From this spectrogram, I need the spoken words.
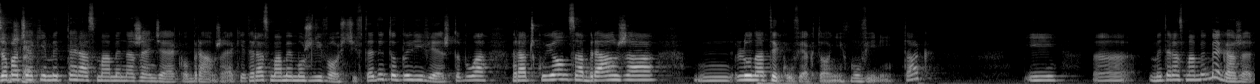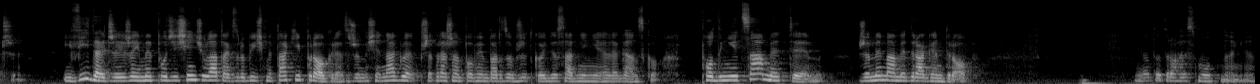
zobacz, lat. jakie my teraz mamy narzędzia jako branża, jakie teraz mamy możliwości. Wtedy to byli, wiesz, to była raczkująca branża mm, lunatyków, jak to o nich mówili, tak? I e, my teraz mamy mega rzeczy. I widać, że jeżeli my po 10 latach zrobiliśmy taki progres, że my się nagle, przepraszam, powiem bardzo brzydko i dosadnie nieelegancko, podniecamy tym, że my mamy drag and drop, no to trochę smutne, nie?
